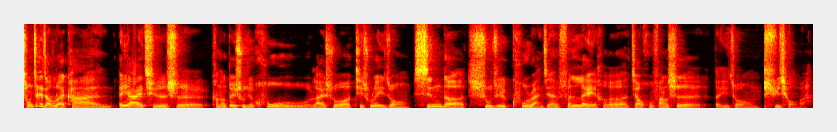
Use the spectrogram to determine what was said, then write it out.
从这个角度来看，AI 其实是可能对数据库来说提出了一种新的数据库软件分类和交互方式的一种需求吧。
